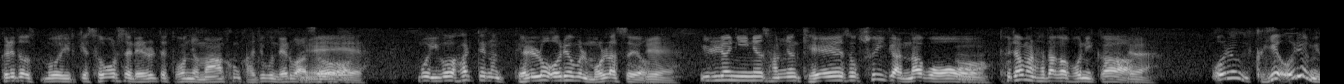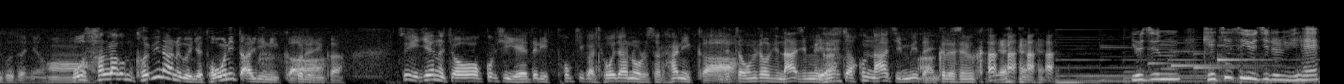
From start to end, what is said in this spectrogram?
그래도 뭐 이렇게 서울서 내려올 때돈 요만큼 가지고 내려와서 예, 뭐 이거 할 때는 별로 어려움을 몰랐어요. 예. 1년, 2년, 3년 계속 수익이 안 나고 어. 투자만 하다가 보니까 예. 어려움, 그게 어려움이거든요. 어. 뭐 살라고 하면 겁이 나는 거죠. 돈이 딸리니까. 그러니까. 그래서 이제는 조금씩 얘들이 토끼가 효자 노릇을 하니까 조금 조금씩 나아집니까? 예, 조금 나아집니다. 아. 그렇습니까? 예. 요즘 개체수 유지를 위해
